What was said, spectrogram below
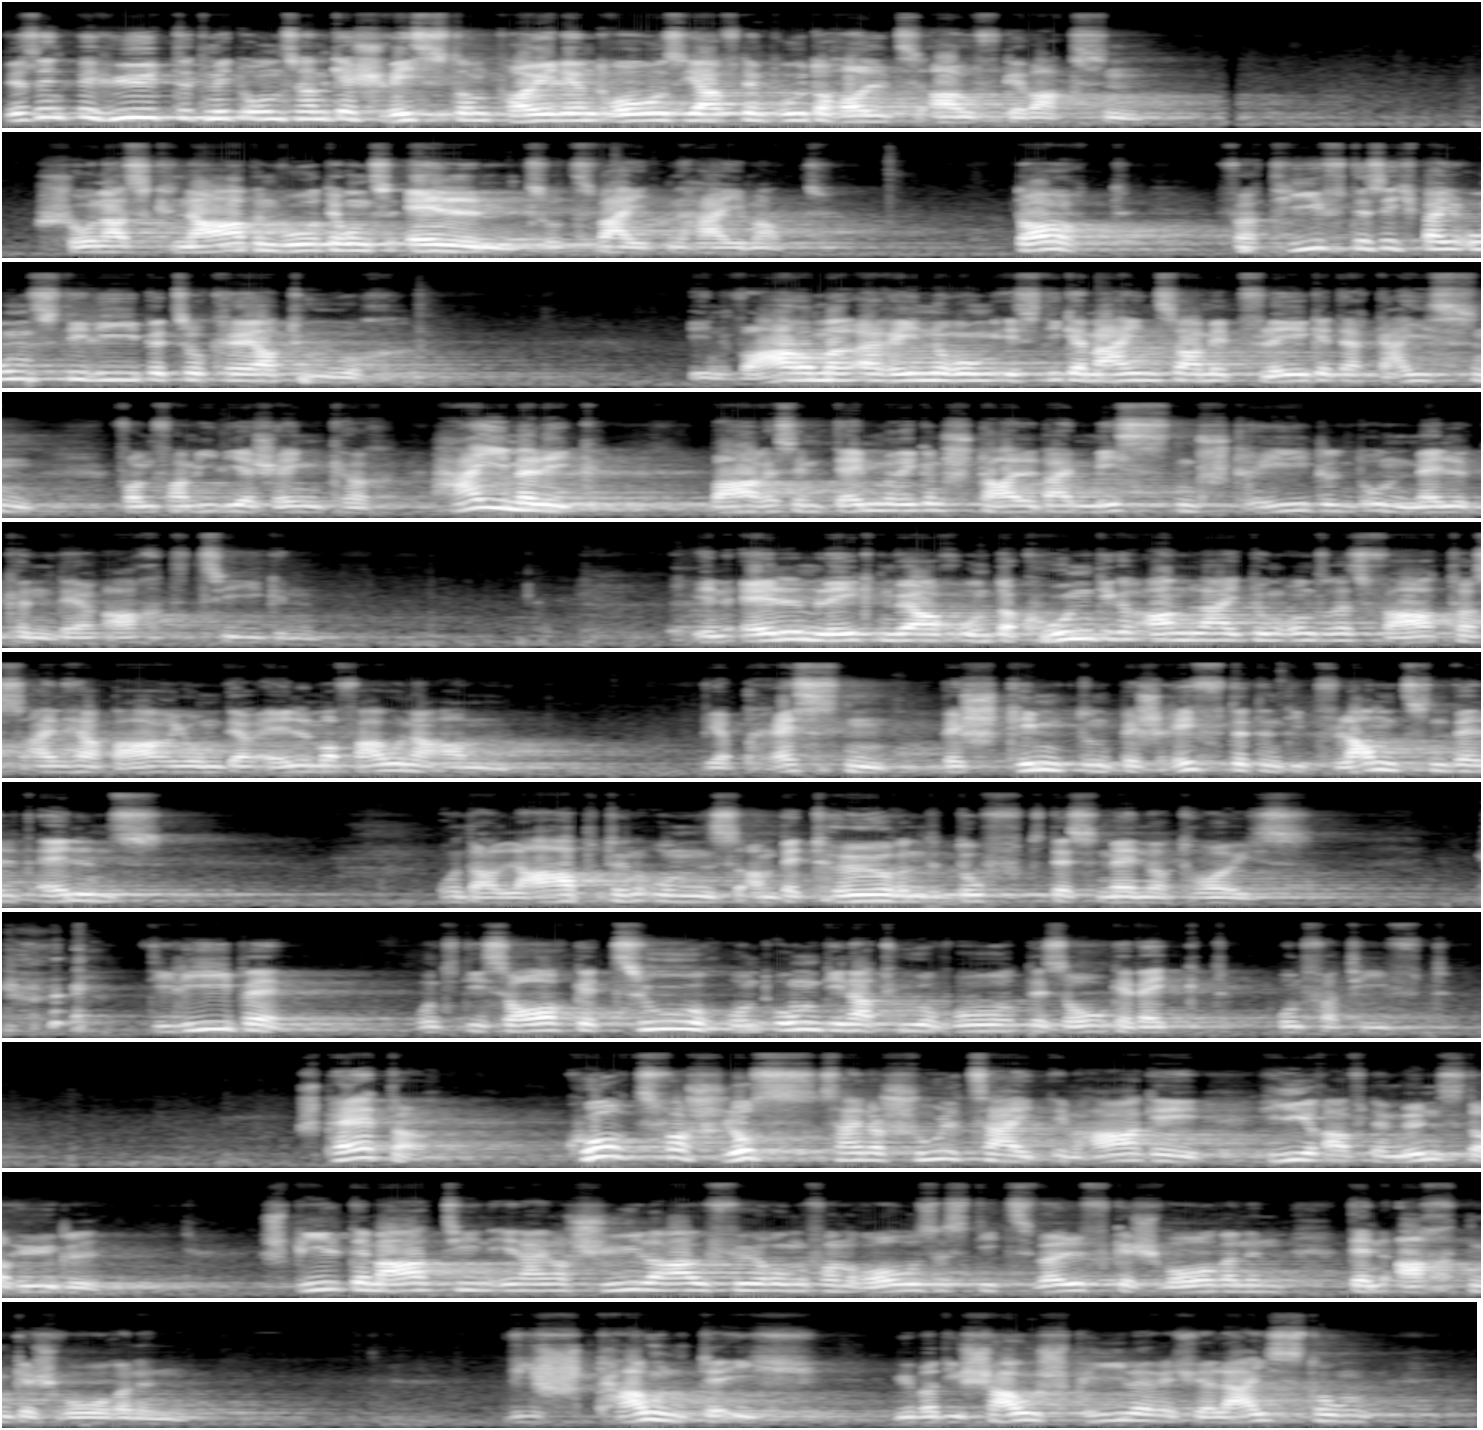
Wir sind behütet mit unseren Geschwistern Päule und Rosi auf dem Bruder Holz aufgewachsen. Schon als Knaben wurde uns Elm zur zweiten Heimat. Dort vertiefte sich bei uns die Liebe zur Kreatur. In warmer Erinnerung ist die gemeinsame Pflege der Geißen von Familie Schenker. Heimelig war es im dämmerigen Stall beim Misten, Striegeln und Melken der acht Ziegen. In Elm legten wir auch unter kundiger Anleitung unseres Vaters ein Herbarium der Elmer Fauna an. Wir pressten, bestimmt und beschrifteten die Pflanzenwelt Elms und erlabten uns am betörenden Duft des Männertreus. Die Liebe und die Sorge zu und um die Natur wurde so geweckt und vertieft. Später, kurz vor Schluss seiner Schulzeit im HG hier auf dem Münsterhügel, spielte Martin in einer Schüleraufführung von Roses die zwölf Geschworenen, den achten Geschworenen. Wie staunte ich über die schauspielerische Leistung,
